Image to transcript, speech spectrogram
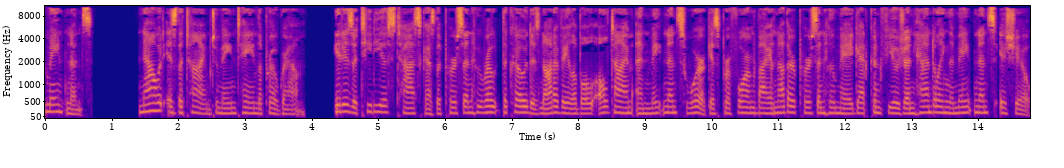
Maintenance. Now it is the time to maintain the program. It is a tedious task as the person who wrote the code is not available all time and maintenance work is performed by another person who may get confusion handling the maintenance issue.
